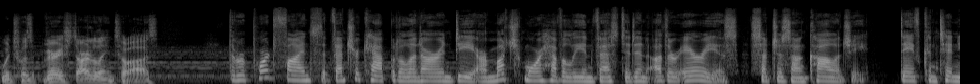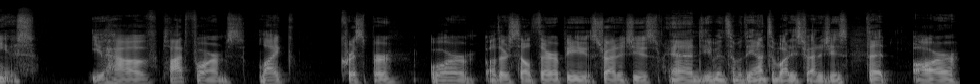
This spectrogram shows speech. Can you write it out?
which was very startling to us. The report finds that venture capital and R&D are much more heavily invested in other areas such as oncology. Dave continues. You have platforms like CRISPR or other cell therapy strategies and even some of the antibody strategies that are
